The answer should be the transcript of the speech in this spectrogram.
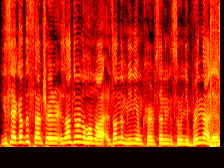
you can see I got the saturator. It's not doing a whole lot. It's on the medium curve setting. So when you bring that in,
